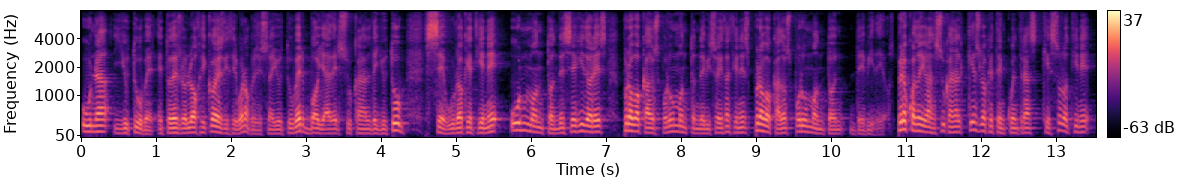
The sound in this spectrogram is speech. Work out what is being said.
una youtuber. Entonces lo lógico es decir, bueno, pues si es una youtuber, voy a ver su canal de YouTube. Seguro que tiene un montón de seguidores provocados por un montón de visualizaciones, provocados por un montón de vídeos. Pero cuando llegas a su canal, ¿qué es lo que te encuentras? Que solo tiene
